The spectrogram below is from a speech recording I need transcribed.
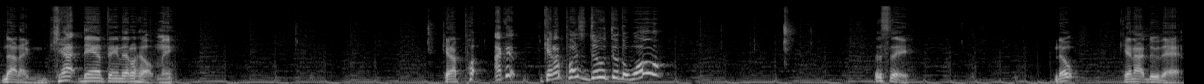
Not a goddamn thing that'll help me. Can I put? I can. Can I punch dude through the wall? Let's see. Nope. Cannot do that.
